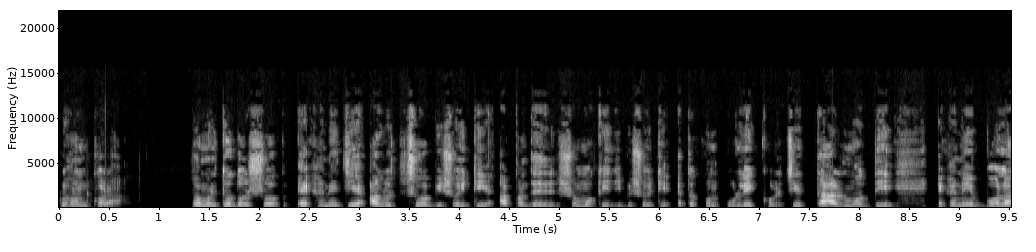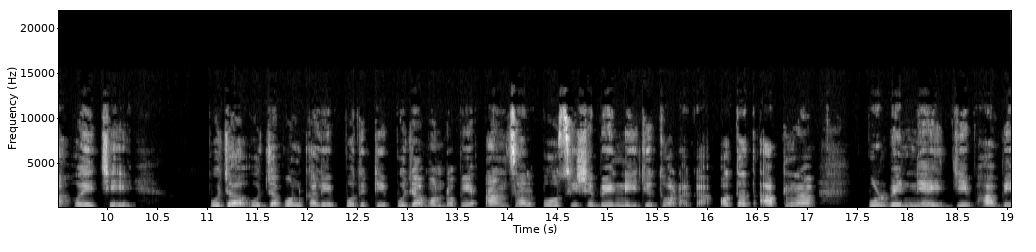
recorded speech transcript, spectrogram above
গ্রহণ করা। সম্মানিত দর্শক, এখানে যে আলোচ্য বিষয়টি আপনাদের সম্মুখে যে বিষয়টি এতক্ষণ উল্লেখ করেছে, তার মধ্যে এখানে বলা হয়েছে, পূজা উদযাপনকালে প্রতিটি পূজা মণ্ডপে আনসার পোস্ট হিসেবে নিয়োজিত রাখা। অর্থাৎ আপনারা পূর্বের ন্যায় যেভাবে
